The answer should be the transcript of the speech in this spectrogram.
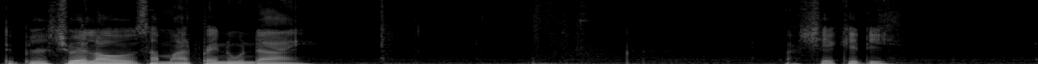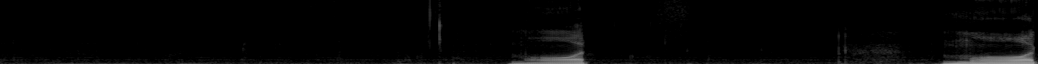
เดี๋ยวจะช่วยเราสามารถไปนู่นได้เเช็คให้ดีหมดหมด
